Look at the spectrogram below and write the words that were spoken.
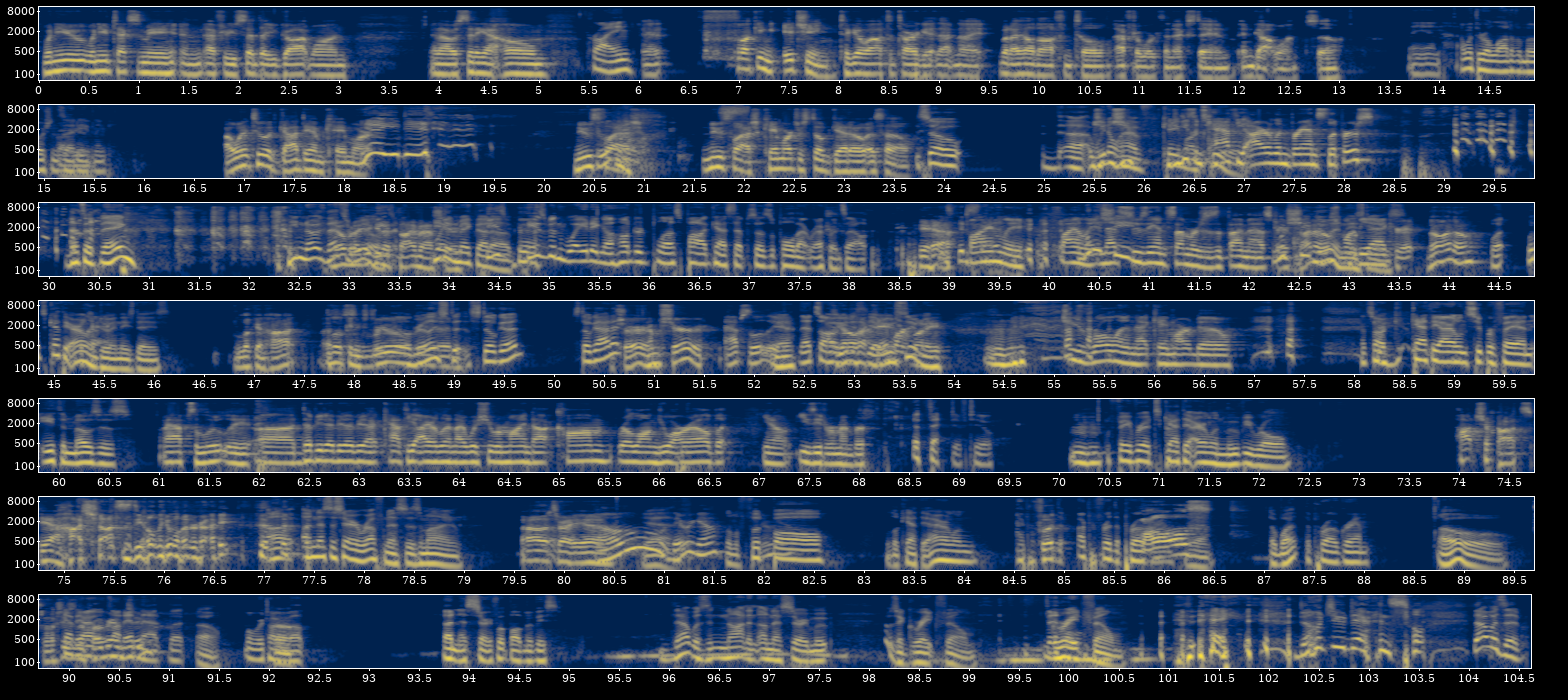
When you when you texted me and after you said that you got one, and I was sitting at home Crying. and fucking itching to go out to Target that night, but I held off until after work the next day and, and got one. So Man, I went through a lot of emotions that Right. evening. I went to a goddamn Kmart. Yeah, you did. Newsflash. Newsflash. Kmart's are still ghetto as hell. So, uh, we don't have Did you get some Kathy here. Ireland brand slippers? That's a thing. He knows that's no, but I real. did get a thigh master. He didn't make that he's, up. he's been waiting a hundred plus podcast episodes to pull that reference out. Yeah. Finally, finally, and that's she- Suzanne Somers is a thigh master. What's she I doing just want to these be days? accurate. No, I know. what? What's Kathy Ireland Okay. doing these days? Looking hot. As a Looking 60-year-old. real Really, Good. St- still good? Still got it? Sure. I'm sure, absolutely. Yeah. That's all. I you got all just- that yeah, you're Kmart assuming. money. Mm-hmm. She's rolling in that Kmart dough. That's our Kathy Ireland super fan Ethan Moses. Absolutely. Uh, www.kathyireland, I wish you were mine.com. Real long URL, but you know, easy to remember. Effective too. Favorite Kathy Ireland movie role? Hot shots. Yeah, Hot Shots is the only one, right? Uh, unnecessary roughness is mine. oh, that's right. Yeah. Oh, Yeah. there we go. little football, little Kathy Ireland. I prefer Foot- the I prefer the program. Balls. The what? The program. Oh, Oh, she's Kathy in the Ireland's program not in too? that, but oh, when we're talking Oh. about unnecessary football movies. that was not an unnecessary move. That was a great film. Great film. hey, don't you dare insult. That was a.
